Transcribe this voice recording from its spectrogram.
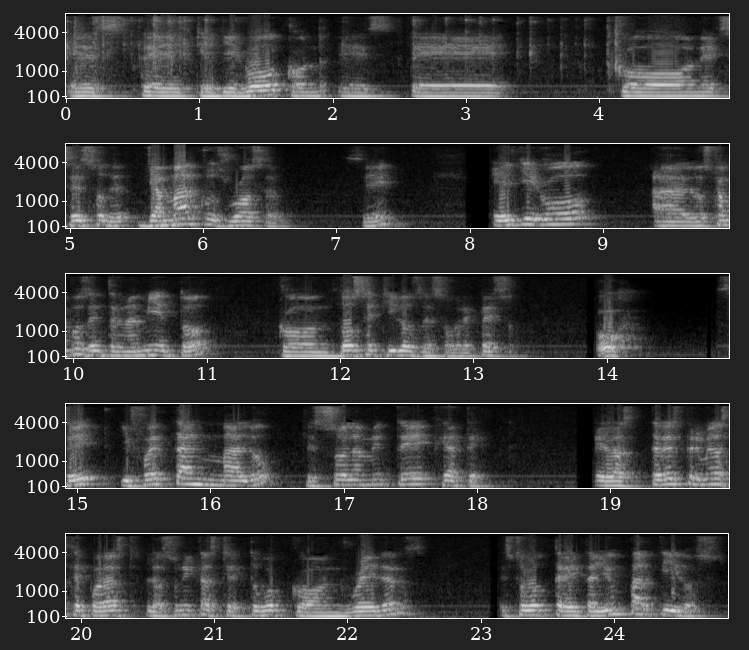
este, que llegó con este con exceso de... Ya Marcus Russell, ¿sí? Él llegó a los campos de entrenamiento con 12 kilos de sobrepeso. ¿Sí? Y fue tan malo que solamente, fíjate, en las tres primeras temporadas, las únicas que tuvo con Raiders, estuvo 31 partidos,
